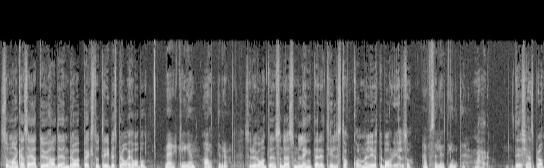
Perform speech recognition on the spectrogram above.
Så man kan säga att du hade en bra uppväxt och trivdes bra i Habo? Verkligen, ja. jättebra. Så du var inte en sån där som längtade till Stockholm eller Göteborg eller så? Absolut inte. Nej, det känns bra.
